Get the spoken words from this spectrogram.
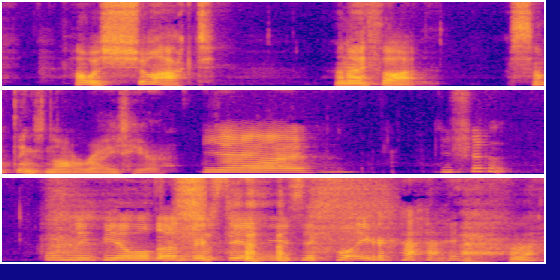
I was shocked. And I thought, something's not right here. Yeah. You shouldn't only be able to understand music while you're high. Huh?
